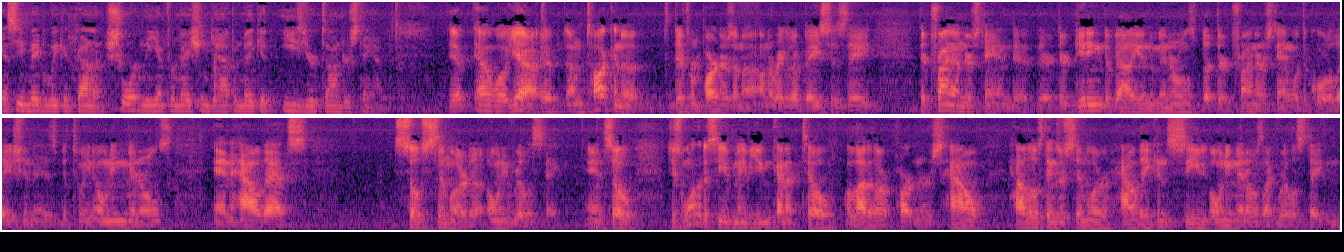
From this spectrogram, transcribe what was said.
and see if maybe we can kind of shorten the information gap and make it easier to understand. Yep. Uh, well, yeah. I'm talking to, to different partners on a, on a regular basis. They they're trying to understand. They're, they're getting the value in the minerals, but they're trying to understand what the correlation is between owning minerals and how that's so similar to owning real estate. And so just wanted to see if maybe you can kind of tell a lot of our partners how how those things are similar, how they can see owning minerals like real estate, and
